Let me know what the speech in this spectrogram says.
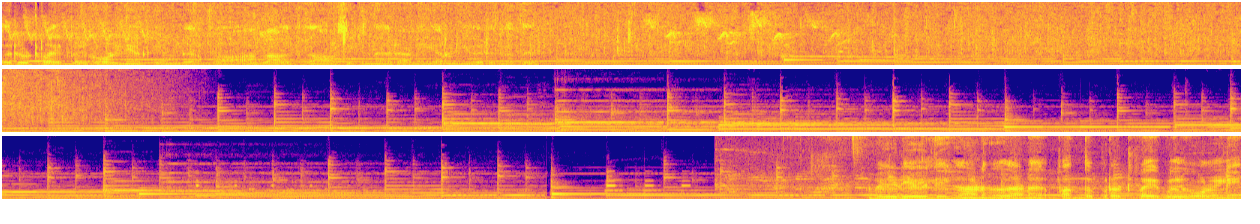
ഒരു ട്രൈബൽ കോളനിയൊക്കെ ഉണ്ട്. അപ്പോൾ ആ ഭാഗത്ത് താമസിക്കുന്നവരാണ് ഈ ഇറങ്ങി വരുന്നത്. വീഡിയോയിൽ ഈ കാണുന്നതാണ് പന്തപ്പുറ ട്രൈബൽ കോളനി.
